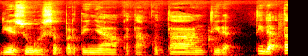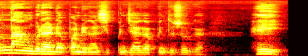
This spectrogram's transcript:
Dia sungguh sepertinya ketakutan, tidak tidak tenang berhadapan dengan si penjaga pintu surga. Hei,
